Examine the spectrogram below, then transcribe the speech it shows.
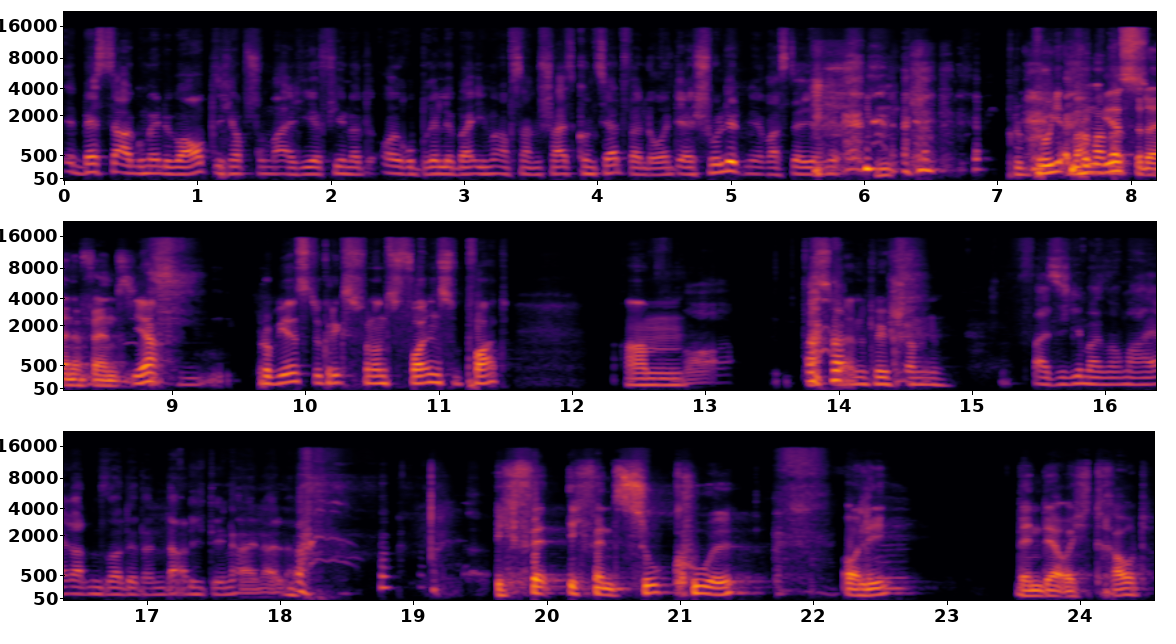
beste Argument überhaupt. Ich habe schon mal hier 400 Euro Brille bei ihm auf seinem scheiß Konzert verloren. Der schuldet mir was, der Junge. Probier- Mach mal was für deine Fans. Ja, probier's. Du kriegst von uns vollen Support. Ähm, Boah, das wäre natürlich schon. falls ich jemals noch mal heiraten sollte, dann lade ich den ein, Alter. Ich fände ich fänd's so cool, Olli, wenn der euch traut.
